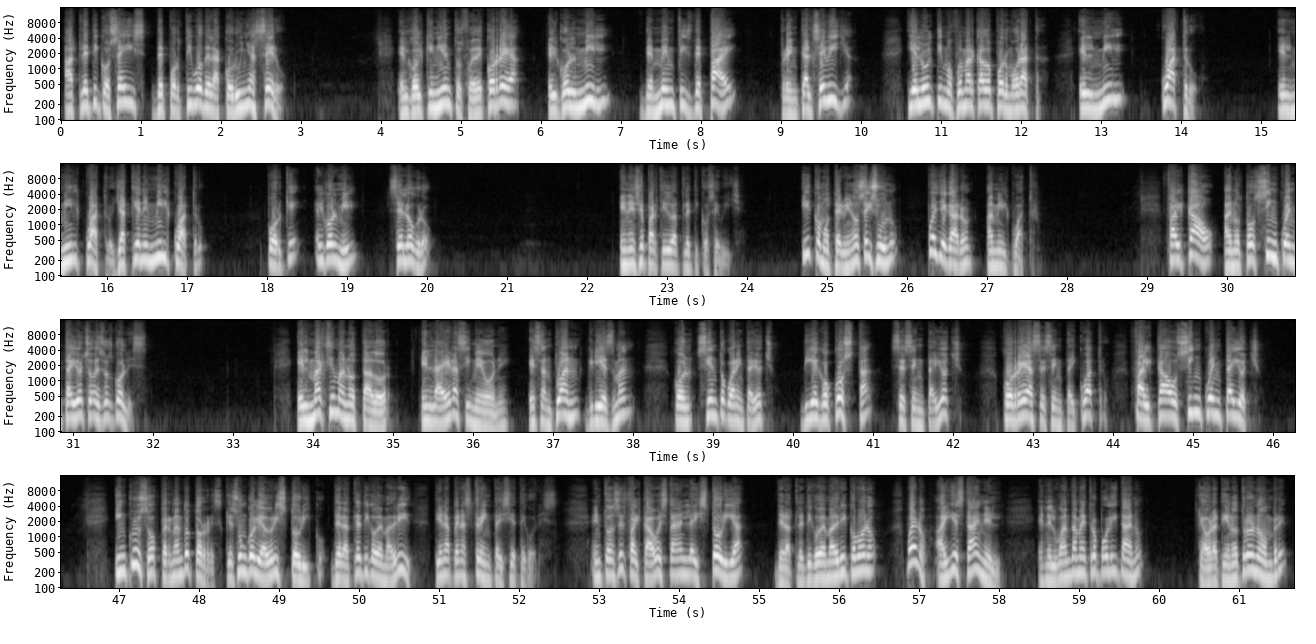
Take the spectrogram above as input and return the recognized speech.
Atlético 6, Deportivo de La Coruña 0. El gol 500 fue de Correa, el gol 1000 de Memphis Depay frente al Sevilla y el último fue marcado por Morata, el 1004. El 1004, ya tiene 1004 porque el gol 1000 se logró en ese partido Atlético Sevilla. Y como terminó 6-1, pues llegaron a 1004. Falcao anotó 58 de esos goles. El máximo anotador en la era Simeone es Antoine Griezmann con 148, Diego Costa 68, Correa 64, Falcao 58. Incluso Fernando Torres, que es un goleador histórico del Atlético de Madrid, tiene apenas 37 goles. Entonces Falcao está en la historia del Atlético de Madrid, ¿cómo no? Bueno, ahí está en el, en el Wanda Metropolitano, que ahora tiene otro nombre.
